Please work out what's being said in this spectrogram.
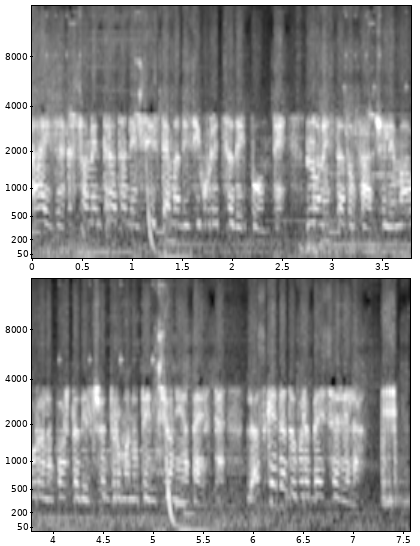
Isaac, sono entrata nel sistema di sicurezza del ponte. Non è stato facile, ma ora la porta del centro manutenzione è aperta. La scheda dovrebbe essere là.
